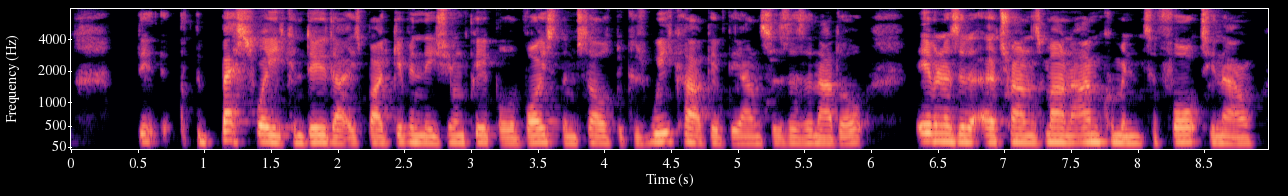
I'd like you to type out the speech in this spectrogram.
the, the best way you can do that is by giving these young people a voice themselves because we can't give the answers as an adult. Even as a, a trans man, I'm coming to 40 now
